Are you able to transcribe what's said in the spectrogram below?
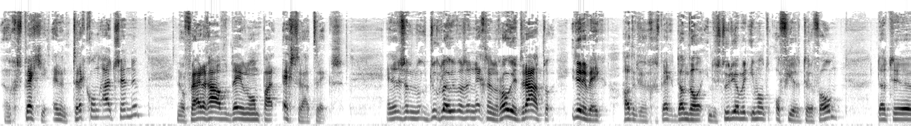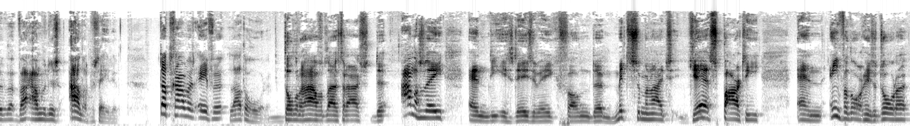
een gesprekje en een track kon uitzenden. En op vrijdagavond deden we nog een paar extra tracks. En dat is een- natuurlijk leuk, het was een, echt een rode draad. Iedere week had ik dus een gesprek, dan wel in de studio met iemand of via de telefoon, dat, eh, waaraan we dus aandacht besteden. Dat gaan we eens even laten horen. Donderdagavond, luisteraars, de Aandachtsday. En die is deze week van de Midsummer Night Jazz Party. En een van de organisatoren,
